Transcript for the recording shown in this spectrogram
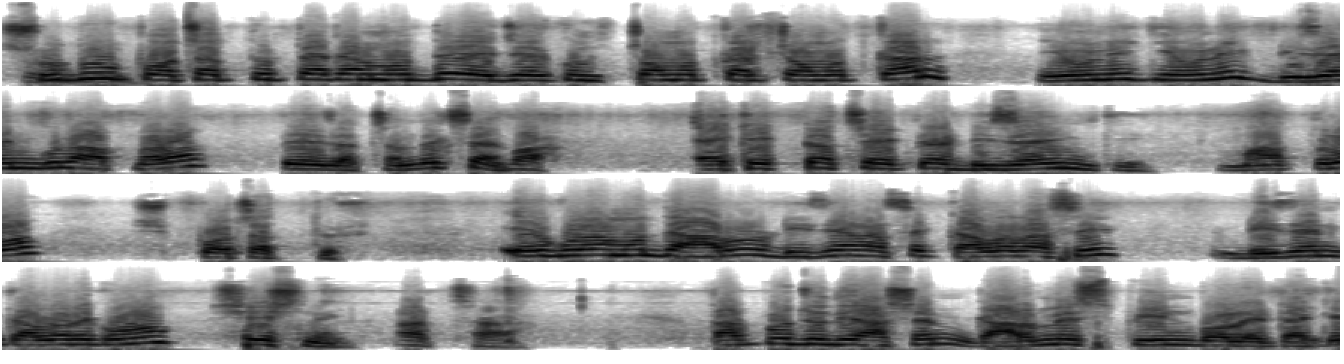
শুধু পঁচাত্তর। টাকার মধ্যে এই যে এরকম চমৎকার চমৎকার ইউনিক ইউনিক ডিজাইনগুলো আপনারা পেয়ে যাচ্ছেন। দেখছেন? বাহ। এক একটা হচ্ছে একটা ডিজাইন কি? মাত্র পঁচাত্তর। এগুলোর মধ্যে আরও ডিজাইন আছে কালার আছে। ডিজাইন কালারে কোনো শেষ নেই। আচ্ছা। তারপর যদি আসেন গার্মেন্টস প্রিন্ট বলে এটাকে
